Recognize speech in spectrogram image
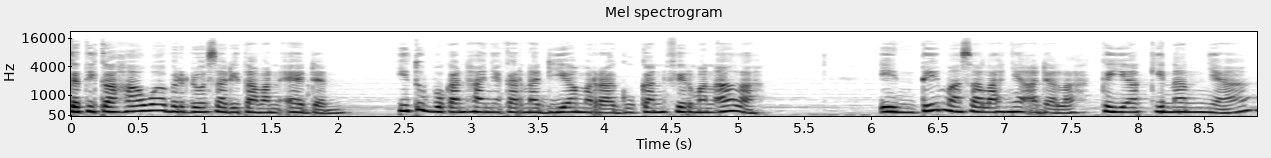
Ketika Hawa berdosa di Taman Eden, itu bukan hanya karena dia meragukan firman Allah. Inti masalahnya adalah keyakinannya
